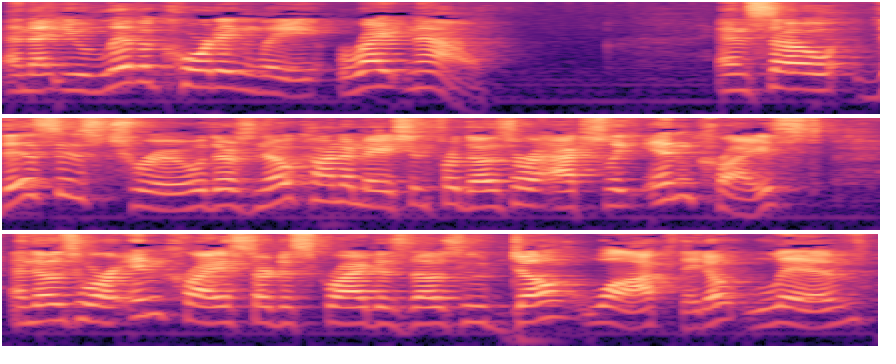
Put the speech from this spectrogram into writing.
and that you live accordingly right now. And so this is true. There's no condemnation for those who are actually in Christ. And those who are in Christ are described as those who don't walk, they don't live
